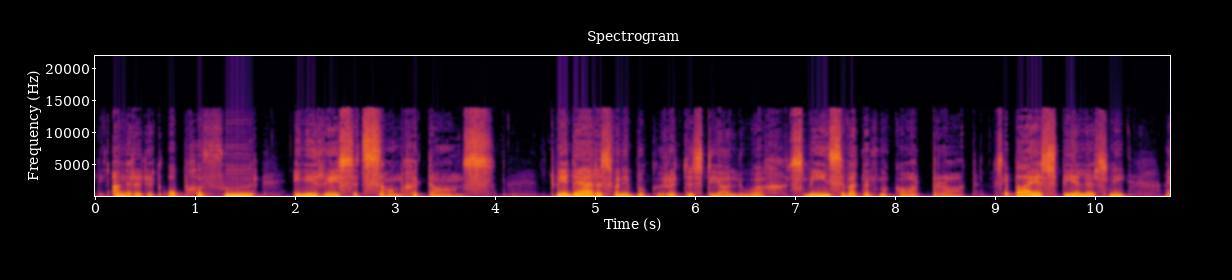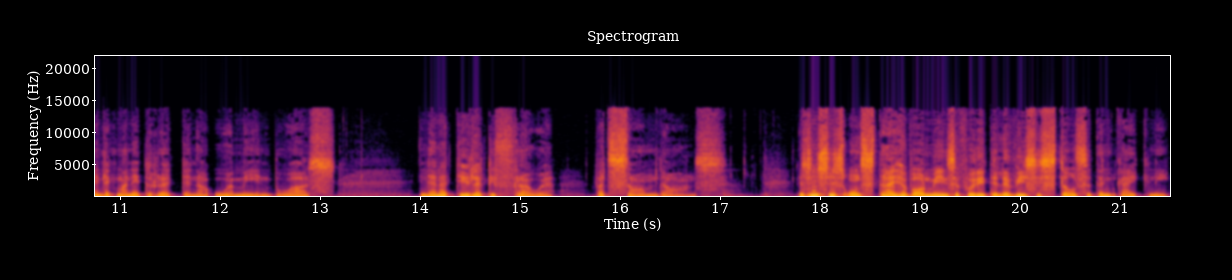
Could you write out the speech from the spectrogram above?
die ander het dit opgevoer en die res het saam gedans. 2/3 van die boek Rutus dialoog, dis mense wat met mekaar praat. Dis nie baie spelers nie, eintlik maar net Rut en Naomi en Boas. En dan natuurlik die vroue wat saam dans. Dis nie soos ons tye waar mense voor die televisie stil sit en kyk nie.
